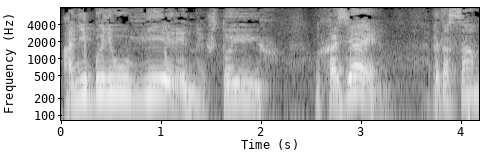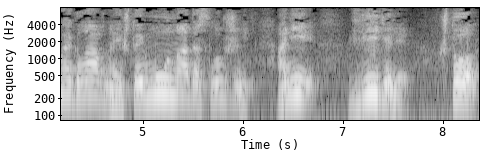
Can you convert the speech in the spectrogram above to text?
Они были уверены, что их хозяин – это самое главное, и что ему надо служить. Они видели, что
